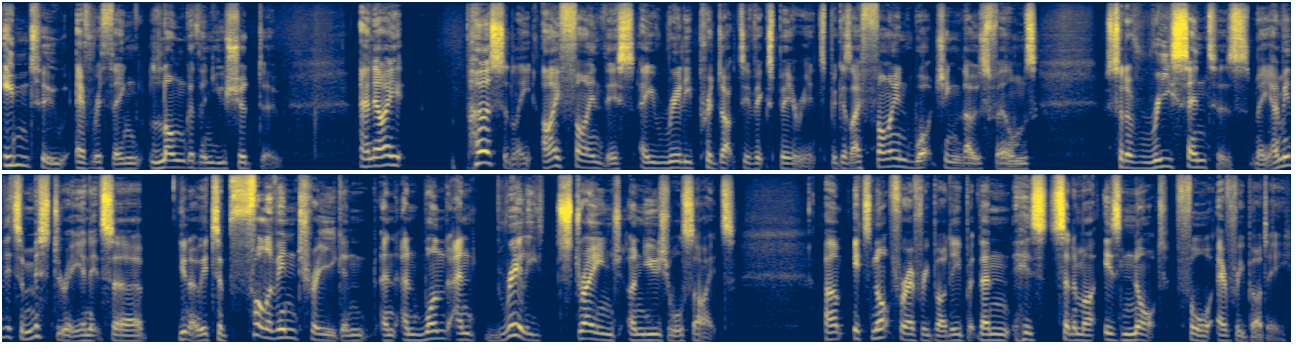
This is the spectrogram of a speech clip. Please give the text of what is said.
into everything longer than you should do. And I personally, I find this a really productive experience because I find watching those films sort of re-centers me. I mean, it's a mystery and it's a you know, it's a full of intrigue and and and wonder and really strange, unusual sights. Um, it's not for everybody, but then his cinema is not for everybody.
